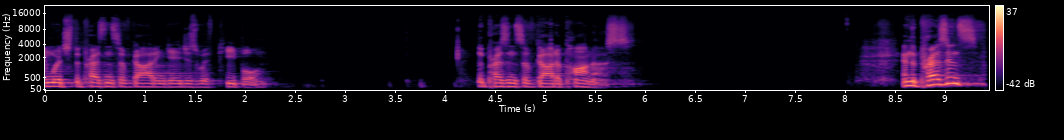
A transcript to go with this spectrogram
in which the presence of God engages with people the presence of God upon us. And the presence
